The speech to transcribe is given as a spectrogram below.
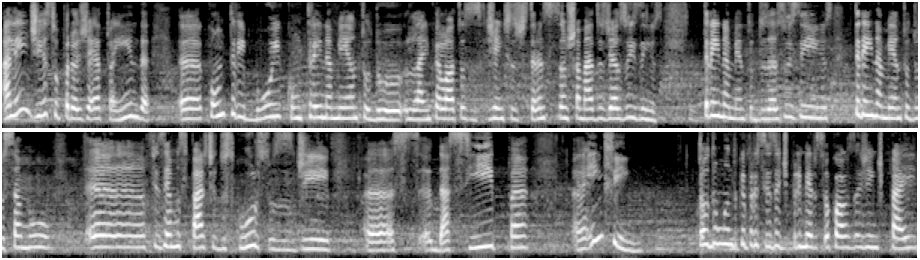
Além disso, o projeto ainda uh, contribui com o treinamento do, lá em Pelotas, os agentes de trânsito são chamados de azuizinhos. Treinamento dos azuizinhos, treinamento do SAMU, uh, fizemos parte dos cursos de, uh, da CIPA, enfim, todo mundo que precisa de primeiros socorros a gente vai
